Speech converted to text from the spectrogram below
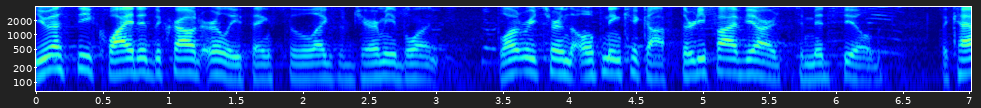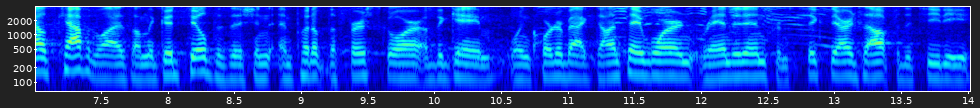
USD quieted the crowd early thanks to the legs of Jeremy Blunt. Blunt returned the opening kickoff 35 yards to midfield. The Coyotes capitalized on the good field position and put up the first score of the game when quarterback Dante Warren ran it in from six yards out for the TD.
